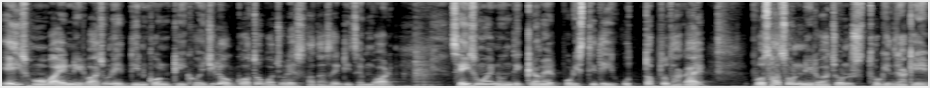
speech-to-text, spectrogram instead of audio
এই সমবায়ের নির্বাচনের দিনক্ষণ ঠিক হয়েছিল গত বছরের সাতাশে ডিসেম্বর। সেই সময় নন্দীগ্রামের পরিস্থিতি উত্তপ্ত থাকায় প্রশাসন নির্বাচন স্থগিত রাখে।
